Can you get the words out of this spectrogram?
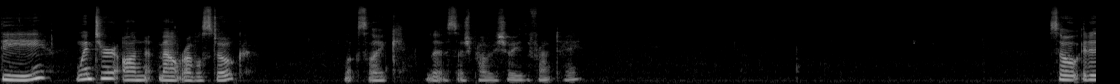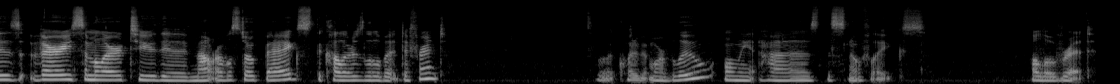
the winter on Mount Revelstoke looks like this. I should probably show you the front, hey? So it is very similar to the Mount Revelstoke bags. The color is a little bit different. It's a little, quite a bit more blue, only it has the snowflakes all over it.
